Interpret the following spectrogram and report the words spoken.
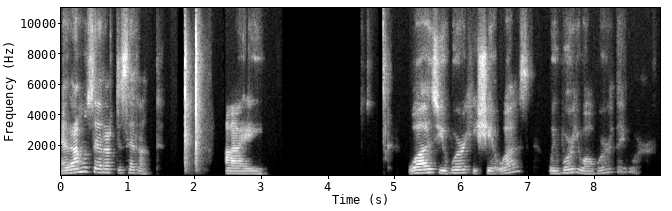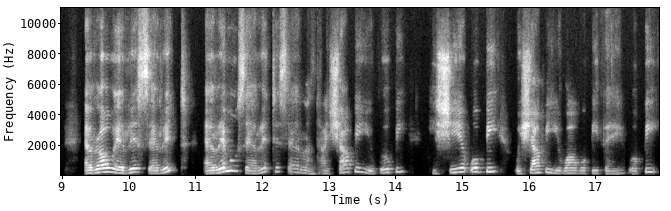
Eramus, erat, erant. I was, you were, he, she, it was. We were, you all were, they were. Ero, eris, erit. Eremus, eritis, erant. I shall be, you will be. He, she, it will be. We shall be, you all will be, they will be.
